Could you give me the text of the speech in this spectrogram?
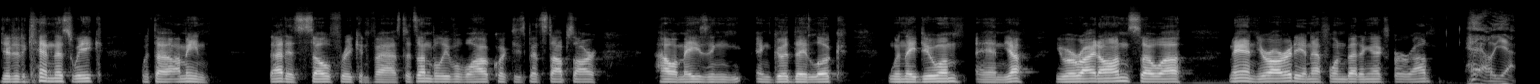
Did it again this week with the. I mean, that is so freaking fast. It's unbelievable how quick these pit stops are, how amazing and good they look when they do them. And yeah, you were right on. So, uh, man, you're already an F1 betting expert, Rod. Hell yeah.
